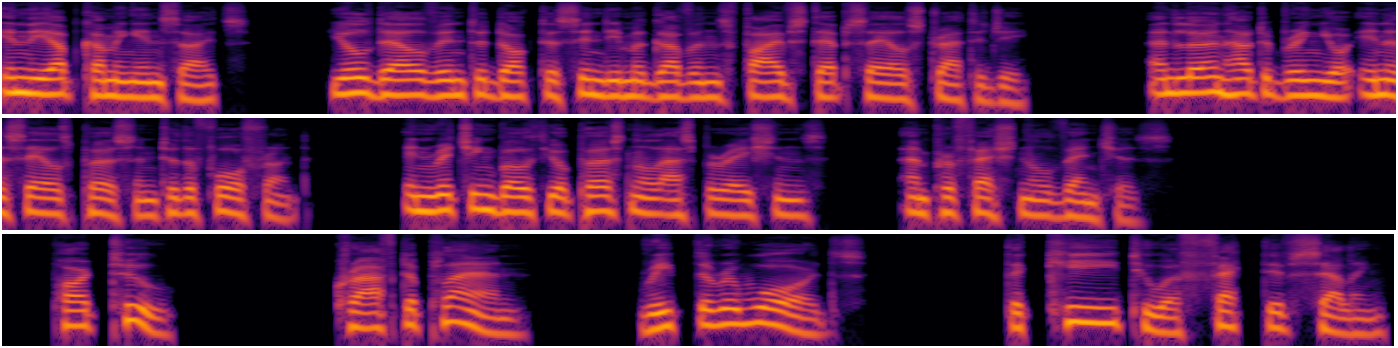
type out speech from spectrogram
In the upcoming insights, you'll delve into Dr. Cindy McGovern's five step sales strategy and learn how to bring your inner salesperson to the forefront, enriching both your personal aspirations and professional ventures. Part 2 Craft a plan, reap the rewards, the key to effective selling.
